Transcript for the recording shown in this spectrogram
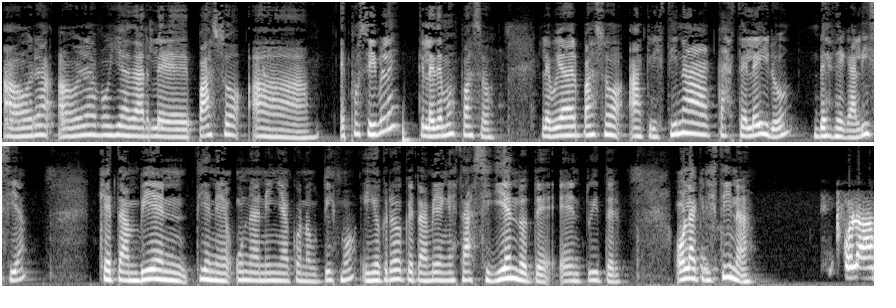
Ahora, ahora voy a darle paso a. ¿Es posible que le demos paso? Le voy a dar paso a Cristina Casteleiro, desde Galicia, que también tiene una niña con autismo y yo creo que también está siguiéndote en Twitter. Hola, Cristina. Hola,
